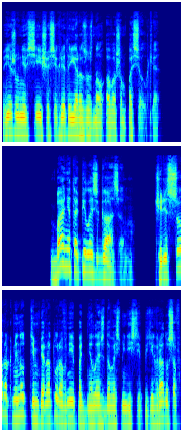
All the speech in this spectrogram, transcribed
Вижу, не все еще секреты я разузнал о вашем поселке. Баня топилась газом. Через сорок минут температура в ней поднялась до 85 градусов,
